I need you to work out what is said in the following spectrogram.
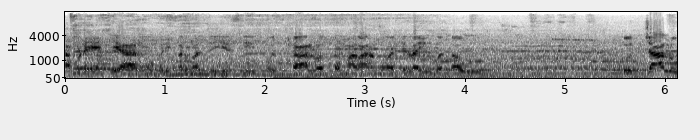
આપણે ત્યાં નોકરી કરવા જઈએ છીએ, તો ચાલો તમારા આજે લાઈવ બતાવું. તો ચાલો.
